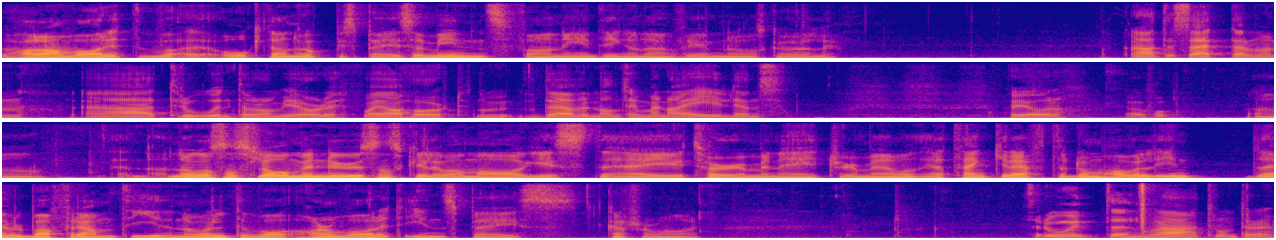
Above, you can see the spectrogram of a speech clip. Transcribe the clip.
Eh, har han varit... va- Åkte han upp i space? Jag minns fan ingenting av den filmen om jag ska vara ärlig. Jag har inte sett den men jag tror inte de gör det, vad jag har hört. De, det är väl någonting med några aliens att göra i alla fall. Ja. Någon som slår mig nu som skulle vara magiskt det är ju Terminator. Men jag, jag tänker efter, de har väl inte... Det är väl bara framtiden. De har, väl inte va, har de varit in space? Kanske de har. Tror inte. Nej, jag tror inte det.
